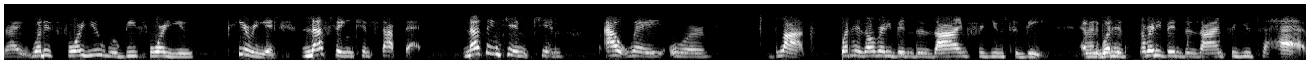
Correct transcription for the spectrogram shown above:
right? What is for you will be for you, period. Nothing can stop that. Nothing can can outweigh or block what has already been designed for you to be and what has already been designed for you to have.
